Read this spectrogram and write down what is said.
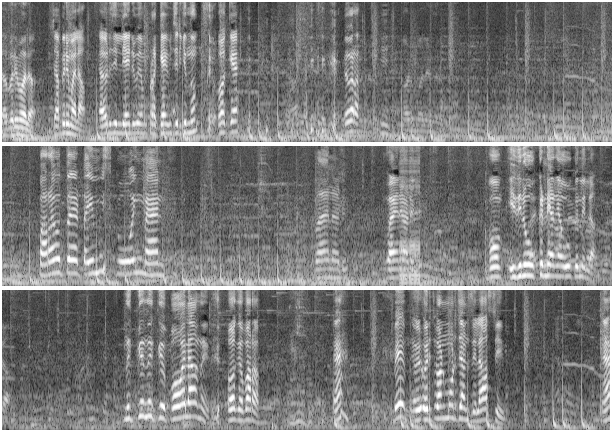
ശബരിമല. ശബരിമല. ആ ഒരു ജില്ലയായിട്ട് പ്രഖ്യാപിച്ചിരിക്കുന്നു. ഓക്കെ. പറവത്തെ time is going man Wayanad. Wayanad. അപ്പോൾ ഇതിന് ഊക്കണ്ടേ ഞാൻ ഊക്കുന്നില്ല. നിക്ക് നിക്ക് പോലാന്ന്. ഓക്കെ പറ. ഒരു വൺ മോർ ചാൻസ് ലാസ്റ്റ് ഏ?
